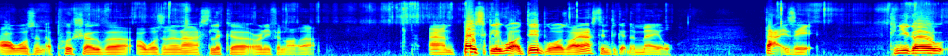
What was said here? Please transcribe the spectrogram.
I wasn't a pushover, I wasn't an ass licker or anything like that. And basically, what I did was I asked him to get the mail. That is it. Can you go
